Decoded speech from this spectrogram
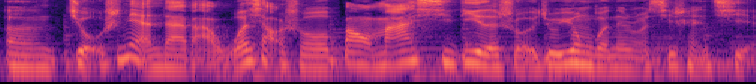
嗯九十年代吧，我小时候帮我妈吸地的时候就用过那种吸尘器。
